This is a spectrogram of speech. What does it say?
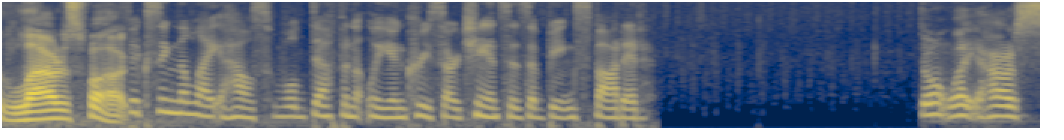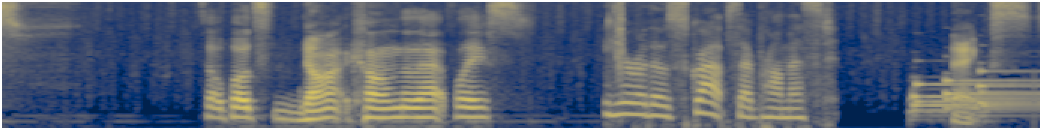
That was loud as fuck. Fixing the lighthouse will definitely increase our chances of being spotted. Don't lighthouse sailboats not come to that place? Here are those scraps I promised. Thanks.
